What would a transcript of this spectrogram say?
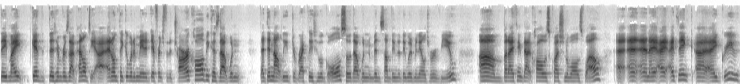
they might give the Timbers that penalty. I, I don't think it would have made a difference for the Chara call because that wouldn't that did not lead directly to a goal, so that wouldn't have been something that they would have been able to review. Um, but I think that call was questionable as well. And, and I, I, think uh, I agree.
